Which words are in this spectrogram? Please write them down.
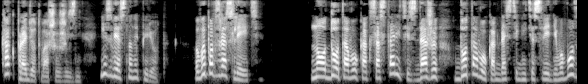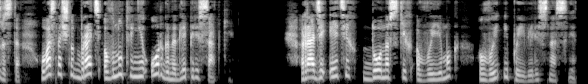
Как пройдет ваша жизнь, известно наперед. Вы повзрослеете, но до того, как состаритесь, даже до того, как достигнете среднего возраста, у вас начнут брать внутренние органы для пересадки. Ради этих донорских выемок вы и появились на свет.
